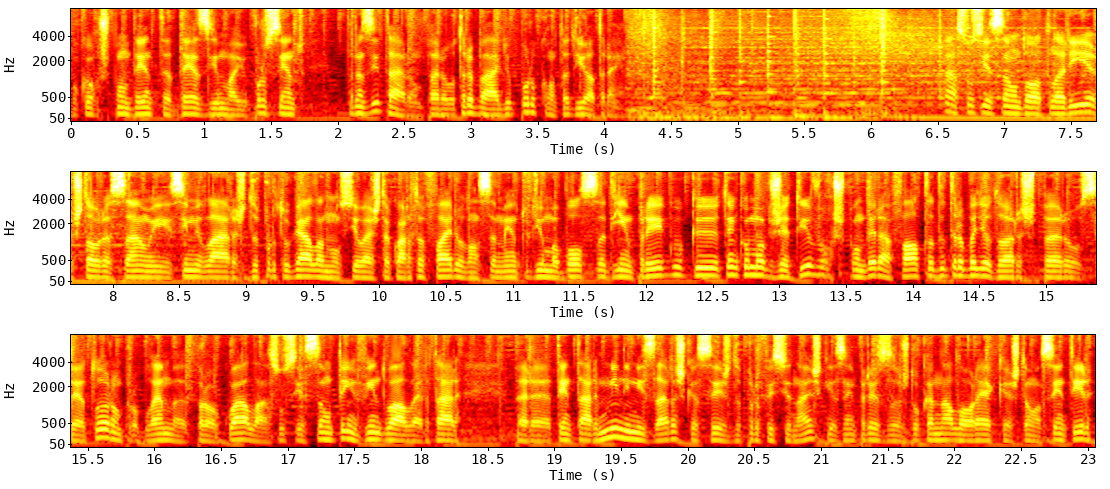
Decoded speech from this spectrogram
o correspondente a 10,5%, transitaram para o trabalho por conta de outrem. A Associação da Hotelaria, Restauração e Similares de Portugal anunciou esta quarta-feira o lançamento de uma bolsa de emprego que tem como objetivo responder à falta de trabalhadores para o setor, um problema para o qual a Associação tem vindo a alertar. Para tentar minimizar a escassez de profissionais que as empresas do canal Oreca estão a sentir,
